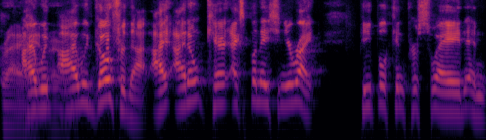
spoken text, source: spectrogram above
Right. I would, right. I would go for that. I, I don't care. Explanation. You're right. People can persuade, and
